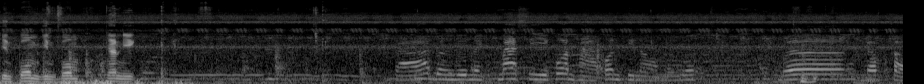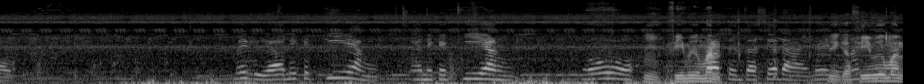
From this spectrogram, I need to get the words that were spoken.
กินโปมกินโปมงั้นอีกจ้าเบิ่งดูหน่อยมาสี่คนหาคนพี่น้องเบิ่งดูเบิ่งกับเขาวไม่เหลืออันนี้ก็เกลี้ยง อันนี้ก็เกลี้ยง โอ้นี่ฝีมือมันเป็นตาเสียดายเลยนี่กับฝีมือมัน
